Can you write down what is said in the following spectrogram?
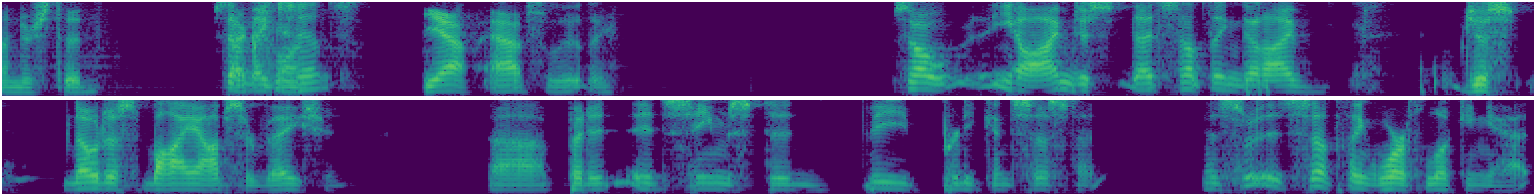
Understood. Does that make sense? Yeah, absolutely. So, you know, I'm just, that's something that I've just noticed by observation. Uh, but it, it seems to be pretty consistent. It's, it's something worth looking at.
